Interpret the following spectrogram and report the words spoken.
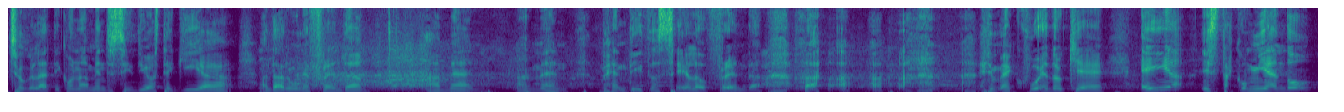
Chocolate con almendras. Si Dios te guía a dar una ofrenda, amén, amén. Bendito sea la ofrenda. y me acuerdo que ella está comiendo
